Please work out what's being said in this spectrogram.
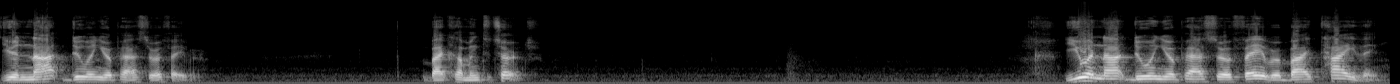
You're not doing your pastor a favor by coming to church. You are not doing your pastor a favor by tithing.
